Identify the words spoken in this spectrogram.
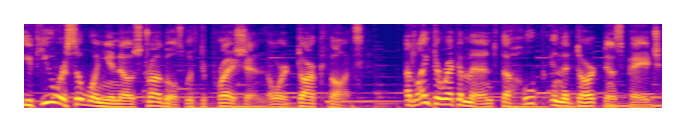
If you or someone you know struggles with depression or dark thoughts, I'd like to recommend the Hope in the Darkness page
